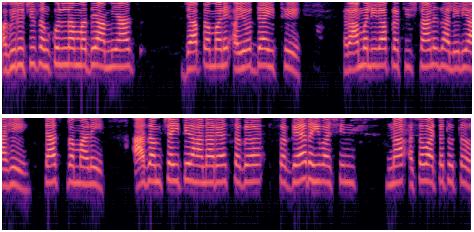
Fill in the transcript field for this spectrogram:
अभिरुची संकुलनामध्ये आम्ही आज ज्याप्रमाणे अयोध्या इथे रामलीला प्रतिष्ठान झालेली आहे. त्याचप्रमाणे आज आमच्या इथे राहणाऱ्या सगळ्या सगळ्या रहिवाशींना असं वाटत होतं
